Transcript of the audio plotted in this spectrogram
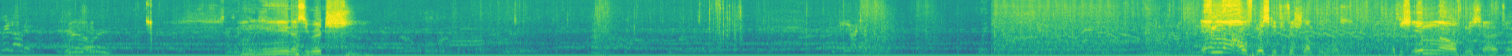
Reloading. Reloading. Oh nee, das ist die Witch. Immer auf mich geht diese Schlampe los. Wirklich immer auf mich, Alter.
